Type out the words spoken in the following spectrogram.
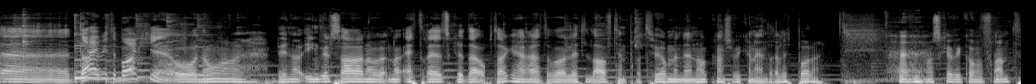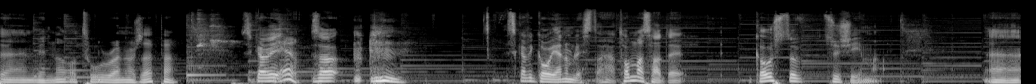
Eh, da er vi tilbake, og nå begynner Yngvild sa når, når etter jeg skrudde av opptaket her at det var litt lav temperatur, men nå kanskje vi kan endre litt på det. Nå skal vi komme fram til en vinner og to runners up her. Skal vi yeah. Så skal vi gå gjennom lista her. Thomas hadde Ghost of Tsushima. Uh,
